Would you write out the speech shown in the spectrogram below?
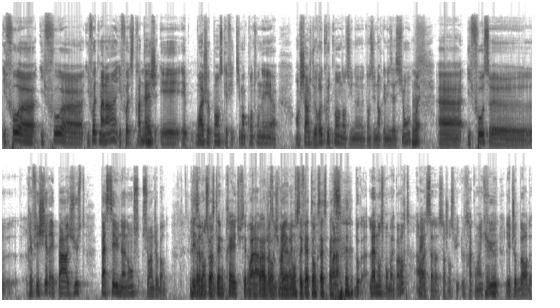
il faut euh, il faut euh, il faut être malin, il faut être stratège Mhm. et, et moi je pense qu'effectivement quand on est en charge du recrutement dans une dans une organisation, Ouais. euh, il faut se réfléchir et pas juste passer une annonce sur un job board. Les annonces post and pray, tu sais, dont Voilà, on parle, genre tu ouais, à et t'attends que ça se passe. Voilà. Donc l'annonce pour moi est pas morte. Alors Ouais. là, ça, ça j'en suis ultra convaincu. Mhm. Les job boards,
